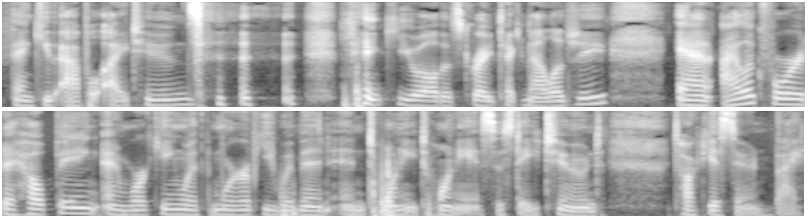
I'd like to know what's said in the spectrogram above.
Thank you, Apple iTunes. thank you, all this great technology. And I look forward to helping and working with more of you women in 2020. So stay tuned. Talk to you soon. Bye.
